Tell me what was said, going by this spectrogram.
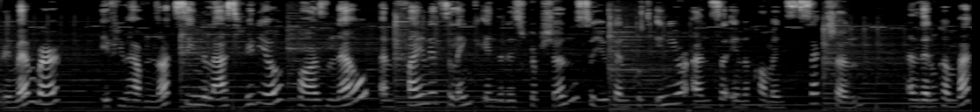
Remember, if you have not seen the last video, pause now and find its link in the description so you can put in your answer in the comments section and then come back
